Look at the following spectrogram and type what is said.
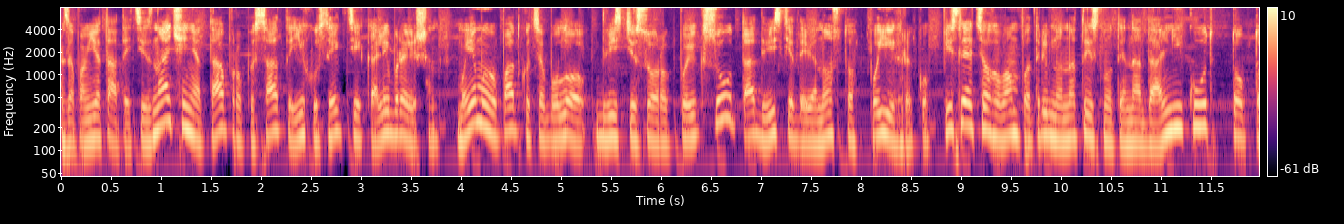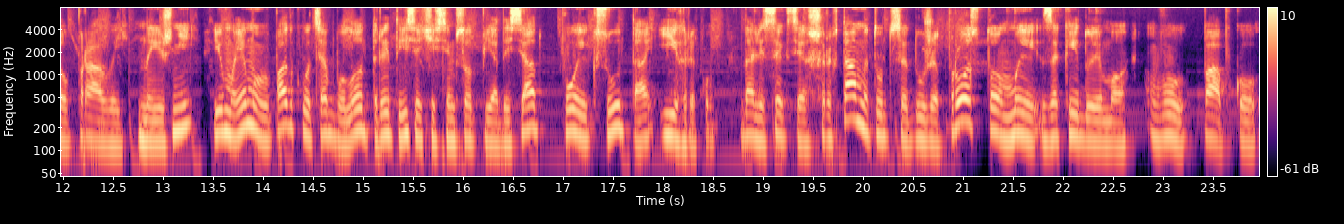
запам'ятати ці значення та прописати їх у секції Calibration. В моєму випадку це було 240 по X та 290 по Y. Після цього вам потрібно натиснути на дальній кут, тобто правий нижній, і в моєму випадку це було 3750 по X та Y. Далі секція з шрифтами. Тут все дуже просто. Ми закидуємо в папку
